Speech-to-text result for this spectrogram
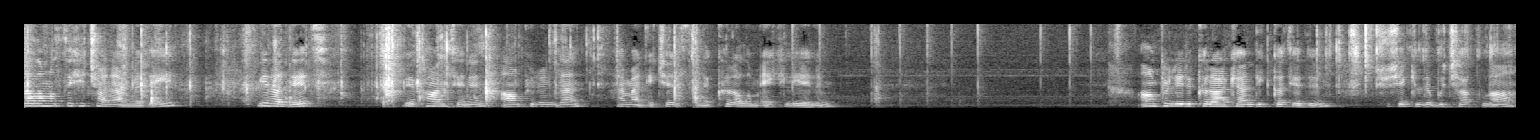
Sıralaması hiç önemli değil. Bir adet ve Pantene'in ampulünden hemen içerisine kıralım, ekleyelim. Ampulleri kırarken dikkat edin. Şu şekilde bıçakla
